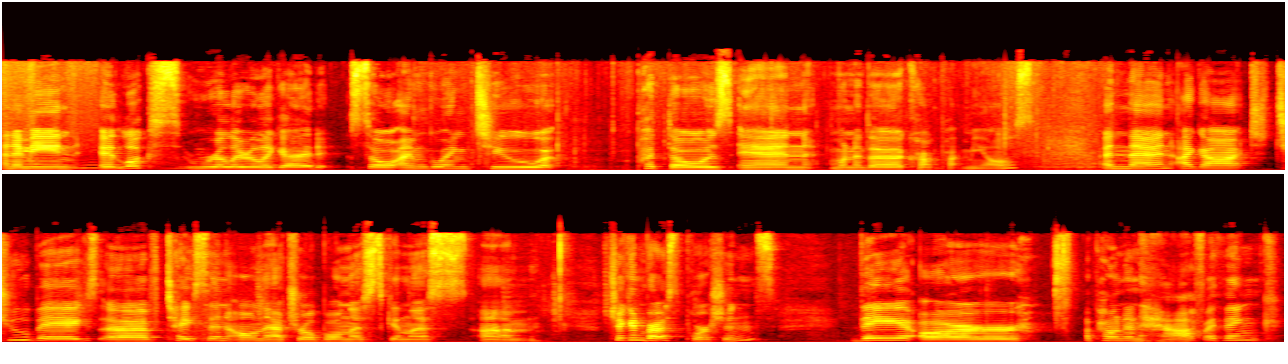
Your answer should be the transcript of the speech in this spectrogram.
And I mean, it looks really, really good. So I'm going to put those in one of the crockpot meals. And then I got two bags of Tyson All Natural Boneless Skinless um, chicken breast portions. They are a pound and a half, I think.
